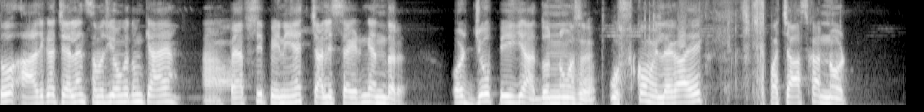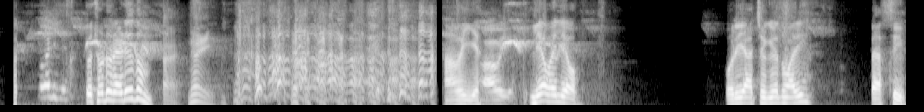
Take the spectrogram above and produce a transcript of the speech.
तो आज का चैलेंज समझ गए होंगे तुम क्या है? पैप्सी पेप्सी पीनी है चालीस सेकंड के अंदर। और जो पी गया दोनों में से उसको मिलेगा एक पचास का नोट। तो छोटू रेडी हो तुम? नहीं। हाँ भैया। हाँ भैया। लिया भाई लिया। और ये आ चुकी है तुम्हारी पेप्सी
